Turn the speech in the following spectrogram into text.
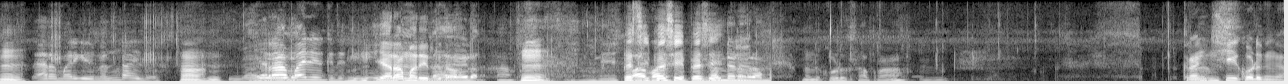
ம். வேற மாதிரி இருக்குது. நண்டா இது. எறா மாதிரி இருக்குது. எறா மாதிரி இருக்குதா? ம். பேசி பேசி பேசி. நண்டு கொடுக்கு சாப்பிட்றான். கிரன்ச்சி கொடுக்குங்க.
